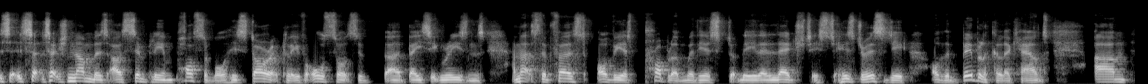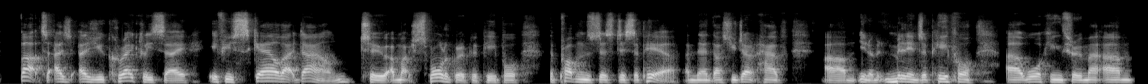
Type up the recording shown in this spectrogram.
such numbers are simply impossible historically for all sorts of uh, basic reasons, and that's the first obvious problem with the, the alleged historicity of the biblical account. Um, but as, as you correctly say, if you scale that down to a much smaller group of people, the problems just disappear. And then thus you don't have, um, you know, millions of people uh, walking through um,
